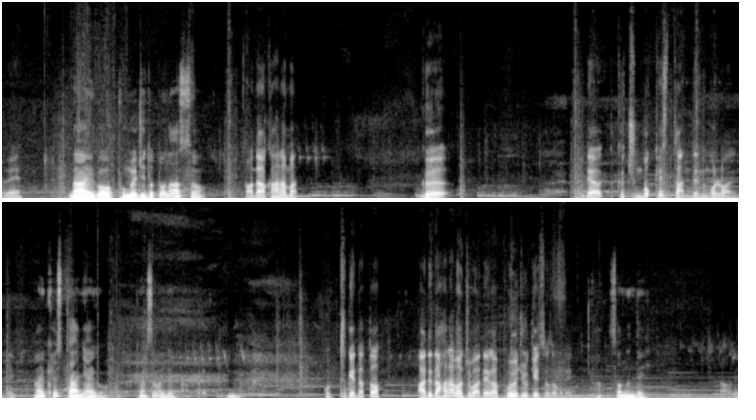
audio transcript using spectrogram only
왜? 나 이거 보물지도 또 나왔어. 아나 그 하나만. 그 내가 그 중복 퀘스트 안 되는 걸로 아는데. 아니 퀘스트 아니야 이거. 그냥 쓰면 돼. 아. 그럼 두 개나 떠? 아 근데 나 하나만 줘봐. 내가 보여줄 게 있어서 그래. 아, 썼는데. 아 그래?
